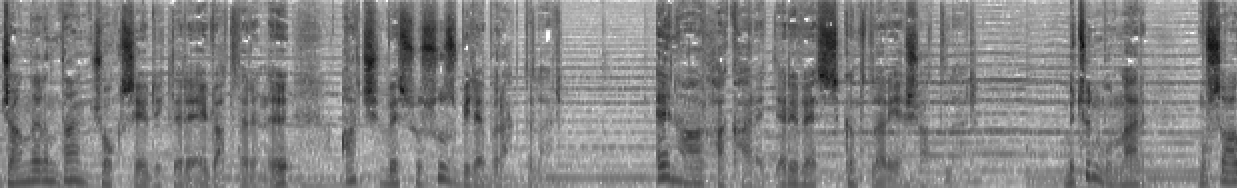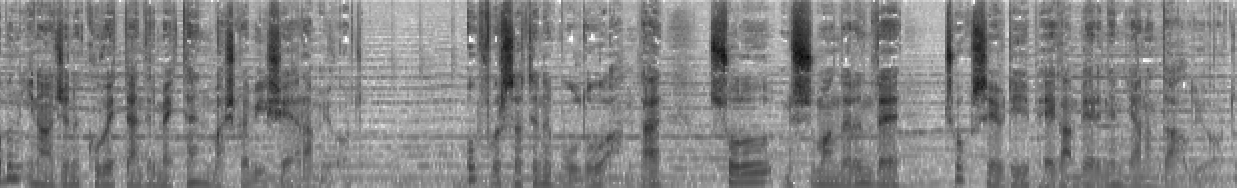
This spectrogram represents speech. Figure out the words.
Canlarından çok sevdikleri evlatlarını aç ve susuz bile bıraktılar. En ağır hakaretleri ve sıkıntıları yaşattılar. Bütün bunlar Musab'ın inancını kuvvetlendirmekten başka bir işe yaramıyordu. O fırsatını bulduğu anda soluğu Müslümanların ve çok sevdiği peygamberinin yanında alıyordu.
